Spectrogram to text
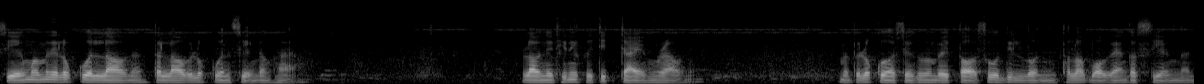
เสียงมันไม่ได้รบกวนเรานะแต่เราไปรบกวนเสียงต่างหาก เราในที่นี้คือจิตใจของเราเนี่ยมันไปรบกวนเสียงคือมันไปต่อสู้ดิ้นรนทะเลาะบาแวงกับเสียงนั้น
